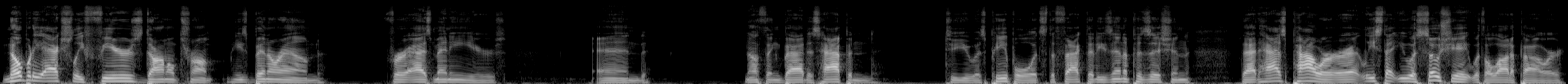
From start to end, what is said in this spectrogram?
Nobody actually fears Donald Trump. He's been around for as many years, and nothing bad has happened to you as people. It's the fact that he's in a position that has power, or at least that you associate with a lot of power,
